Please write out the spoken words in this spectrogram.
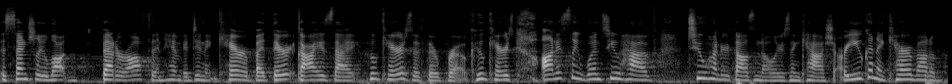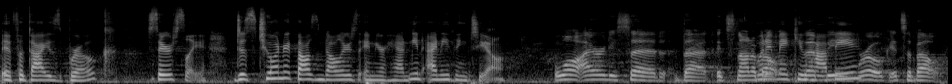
essentially a lot better off than him. I didn't care, but there are guys that who cares if they're broke? Who cares? Honestly, once you have two hundred thousand dollars in cash, are you going to care about a, if a guy is broke? Seriously, does two hundred thousand dollars in your hand mean anything to you? Well, I already said that it's not Would it about make you them happy? being broke. It's about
